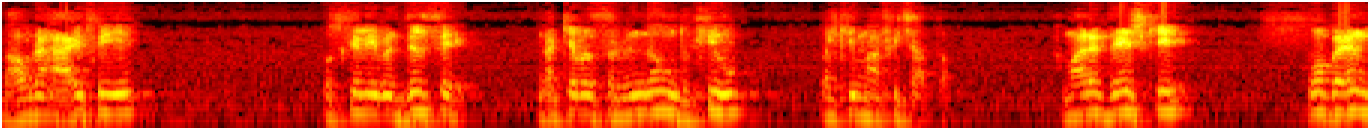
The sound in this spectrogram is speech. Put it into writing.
भावना आयत हुई है उसके लिए मैं दिल से न केवल शर्मिंदा हूँ, दुखी हूँ, बल्कि माफ़ी चाहता हूँ। हमारे देश की वो बहन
